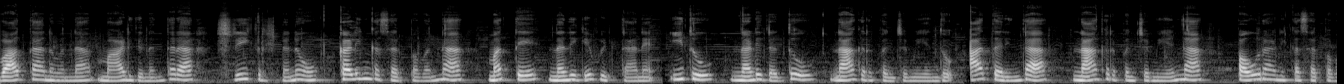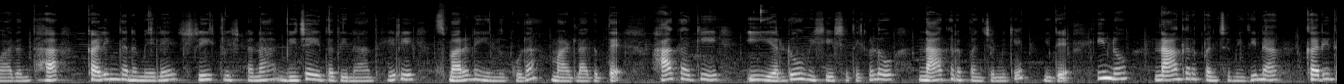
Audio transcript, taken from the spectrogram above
ವಾಗ್ದಾನವನ್ನ ಮಾಡಿದ ನಂತರ ಶ್ರೀಕೃಷ್ಣನು ಕಳಿಂಗ ಸರ್ಪವನ್ನ ಮತ್ತೆ ನದಿಗೆ ಬಿಡ್ತಾನೆ. ಇದು ನಡೆದದ್ದು ನಾಗರ ಪಂಚಮಿ ಎಂದು ಆದ್ದರಿಂದ ನಾಗರ ಪಂಚಮಿಯನ್ನ ಪೌರಾಣಿಕ ಸರ್ಪವಾದಂತಹ ಕಳಿಂಗನ ಮೇಲೆ ಶ್ರೀಕೃಷ್ಣನ ವಿಜಯದ ದಿನ ಅಂತ ಹೇಳಿ ಸ್ಮರಣೆಯನ್ನು ಕೂಡ ಮಾಡಲಾಗುತ್ತೆ. ಹಾಗಾಗಿ ಈ ಎರಡೂ ವಿಶೇಷತೆಗಳು ನಾಗರ ಪಂಚಮಿಗೆ ಇದೆ. ಇನ್ನು ನಾಗರ ಪಂಚಮಿ ದಿನ ಕರಿದ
